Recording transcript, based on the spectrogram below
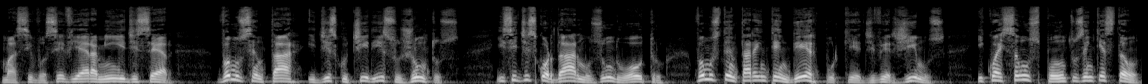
Mas se você vier a mim e disser, vamos sentar e discutir isso juntos, e se discordarmos um do outro, vamos tentar entender por que divergimos e quais são os pontos em questão.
